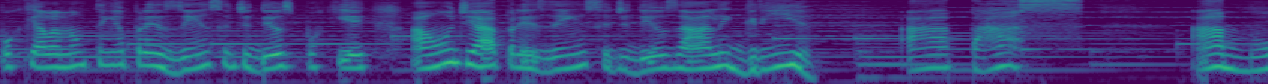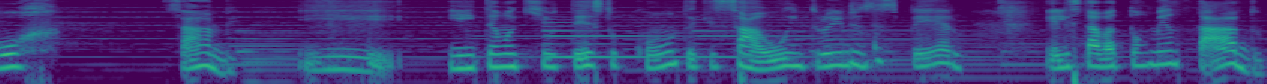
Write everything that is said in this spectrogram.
porque ela não tem a presença de Deus, porque aonde há a presença de Deus há alegria, há paz, há amor, sabe? E, e então aqui o texto conta que Saul entrou em desespero. Ele estava atormentado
